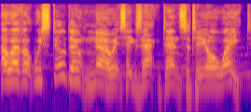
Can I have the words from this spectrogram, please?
However, we still don't know its exact density or weight,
